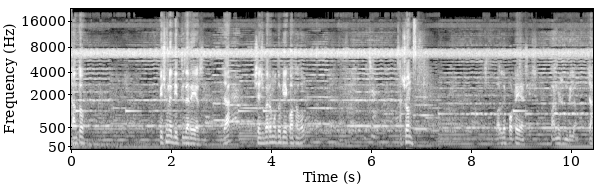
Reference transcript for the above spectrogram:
শান্ত পিছনে দীপ্তি দাঁড়িয়ে আছে। যা শেষবারের মতো গিয়ে কথা বল। শোন পারলে পটেই আসিস। পারমিশন দিলাম। যা।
